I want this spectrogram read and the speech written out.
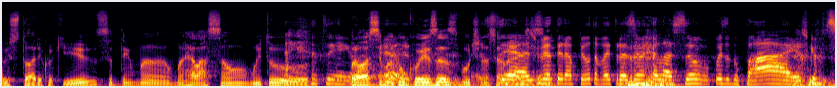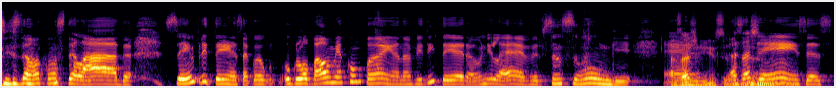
o histórico aqui, você tem uma, uma relação muito Tenho. próxima É, com coisas Sei, multinacionais. acho que minha assim. terapeuta vai trazer uma relação coisa do pai, acho que eu preciso dar uma constelada. Sempre tem essa coisa. O global me acompanha na vida inteira. Unilever, Samsung. As é, agências, As né? agências.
